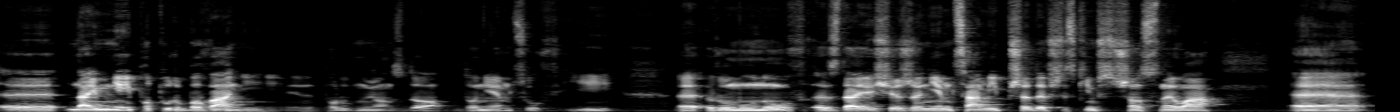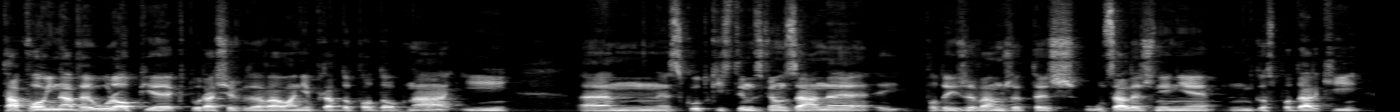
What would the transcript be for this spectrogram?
e, najmniej poturbowani, porównując do, do Niemców i e, Rumunów. Zdaje się, że Niemcami przede wszystkim wstrząsnęła E, ta wojna w Europie, która się wydawała nieprawdopodobna i skutki z tym związane, podejrzewam, że też uzależnienie gospodarki, e,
